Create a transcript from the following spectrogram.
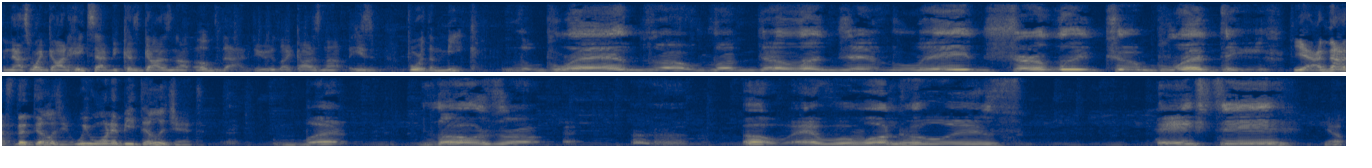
And that's why God hates that because God is not of that, dude. Like God is not. He's for the meek. The plans of the diligent lead surely to plenty, Yeah, and that's the diligent. We want to be diligent. but those are of everyone who is hasty, Yep.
